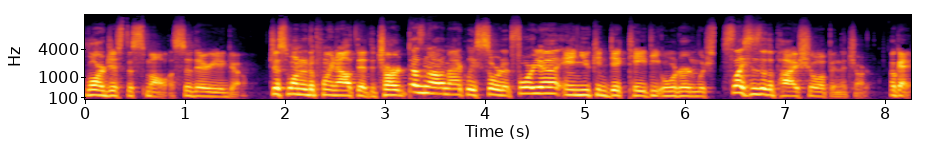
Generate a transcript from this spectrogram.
largest to smallest. So there you go. Just wanted to point out that the chart doesn't automatically sort it for you, and you can dictate the order in which slices of the pie show up in the chart. Okay,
